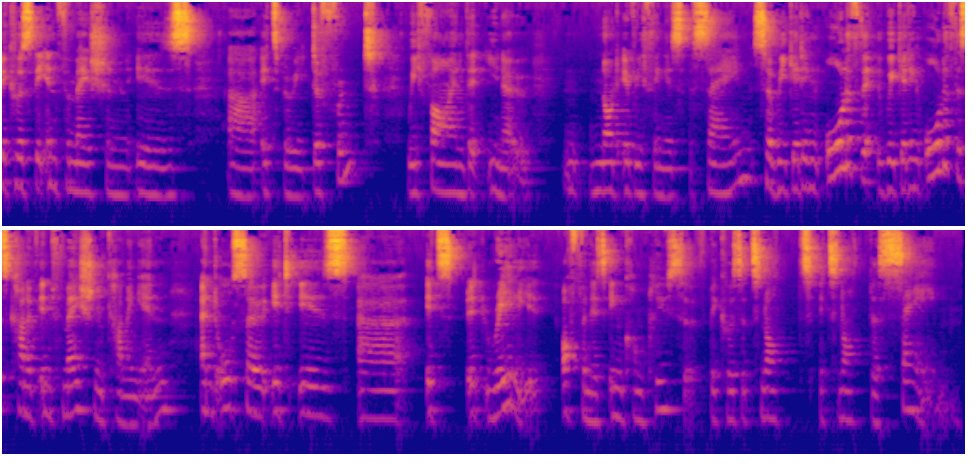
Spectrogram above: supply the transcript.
because the information is uh, it's very different. We find that you know not everything is the same. So we're getting all of the we're getting all of this kind of information coming in, and also it is uh, it's it really often is inconclusive because it's not it's not the same.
